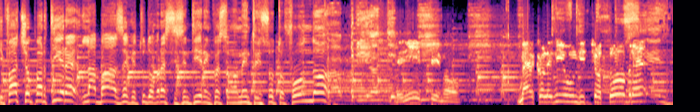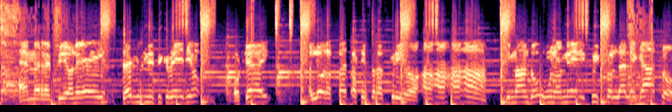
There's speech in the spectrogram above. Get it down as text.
ti faccio partire la base che tu dovresti sentire in questo momento in sottofondo. Benissimo. Mercoledì 11 ottobre, MRP On Air, Service Music Radio, ok? Allora aspetta che te la scrivo. Ah ah ah ah. Ti mando una mail qui con l'allegato.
